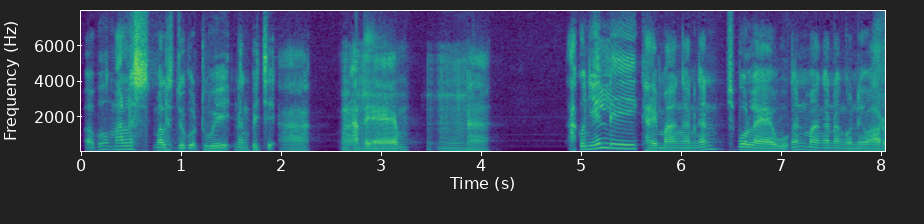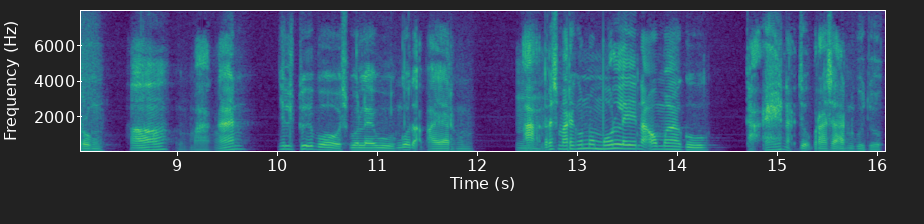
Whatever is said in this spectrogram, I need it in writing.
apa males males joko duit nang BCA nang Hmm. ATM Heeh. nah aku nyeli gawe mangan kan sepuluh kan mangan nang ngone warung Heeh. mangan nyeli duit po sepuluh engko tak bayar ngono Hmm. ah terus mari ngono mulai nak oma aku gak enak cuk perasaanku cuk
